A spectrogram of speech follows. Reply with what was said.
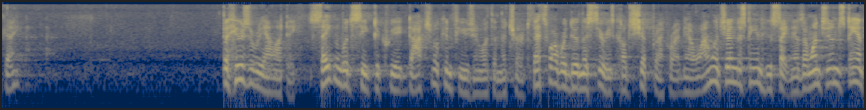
Okay? But here's the reality Satan would seek to create doctrinal confusion within the church. That's why we're doing this series called Shipwreck right now. I want you to understand who Satan is. I want you to understand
